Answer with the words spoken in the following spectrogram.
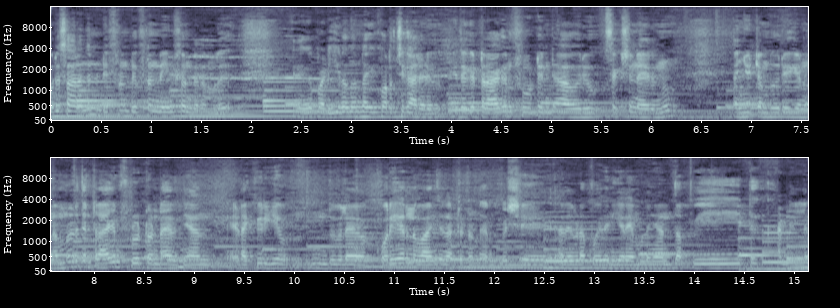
ഓരോ സാധനത്തിനും ഡിഫറെന്റ് ഡിഫറെന്റ് നെയിംസ് ഉണ്ട്. നമ്മൾ പഠിക്കണമെന്നുണ്ടെങ്കിൽ കുറച്ച് കാലം എടുക്കും. ഇതൊക്കെ ഡ്രാഗൺ ഫ്രൂട്ടിന്റെ ആ ഒരു സെക്ഷൻ ആയിരുന്നു. അഞ്ഞൂറ്റമ്പത് രൂപയ്ക്കാണ്. നമ്മുടെ അടുത്ത് ഡ്രാഗൺ ഫ്രൂട്ട് ഉണ്ടായിരുന്നു. ഞാൻ ഇടയ്ക്ക് ഒരിക്കൽ ഇതുപോലെ കൊറിയറിൽ വാങ്ങിച്ച് നട്ടിട്ടുണ്ടായിരുന്നു. പക്ഷേ അതെവിടെ പോയത് എനിക്കറിയാൻ പറ്റില്ല. ഞാൻ തപ്പിയിട്ട് കണ്ടില്ല.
